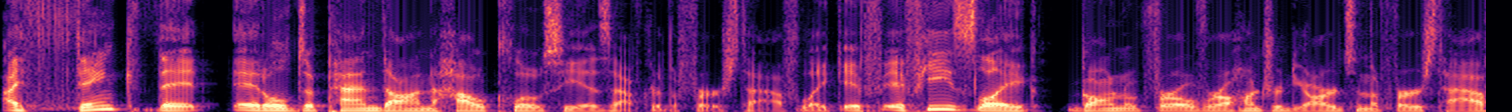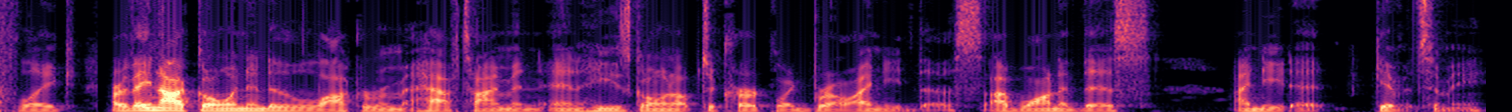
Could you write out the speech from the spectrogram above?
I think that it'll depend on how close he is after the first half. Like if if he's like gone for over 100 yards in the first half, like are they not going into the locker room at halftime and and he's going up to Kirk like, "Bro, I need this." This. I've wanted this. I need it. Give it to me.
